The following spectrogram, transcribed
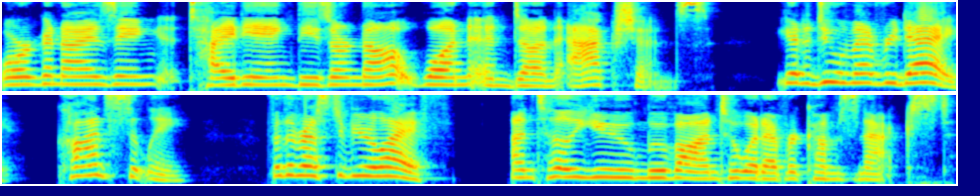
organizing, tidying, these are not one and done actions. You got to do them every day, constantly, for the rest of your life until you move on to whatever comes next.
